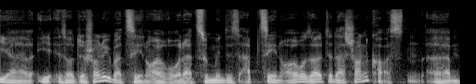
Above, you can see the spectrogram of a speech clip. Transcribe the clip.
ihr, ihr sollte schon über 10 Euro oder zumindest ab 10 Euro sollte das schon kosten. Ähm,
